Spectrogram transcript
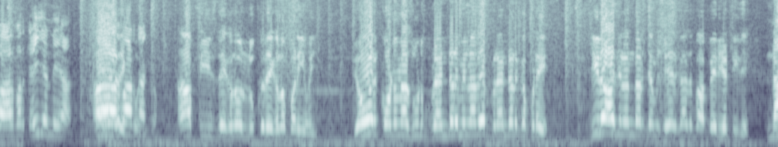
ਬਾਰ-ਬਾਰ ਕਹੀ ਜੰਨੇ ਆ ਆ ਐਤਵਾਰ ਦੇਖੋ ਤੱਕ। ਆ ਪੀਸ ਦੇਖ ਲਓ ਲੁੱਕ ਦੇਖ ਲਓ ਬਣੀ ਹੋਈ। ਪਿਓਰ ਕਾਟਨ ਦਾ ਸੂਟ ਬ੍ਰਾਂਡਡ ਮਿਲਾਂ ਦੇ ਬ੍ਰਾਂਡਡ ਕੱਪੜੇ। ਜ਼ਿਲ੍ਹਾ ਜਲੰਧਰ ਜਮਸ਼ੇਰਗੜ੍ਹ ਬਾਬੇ ਦੀ ਹੱਟੀ ਦੇ। ਨਾ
